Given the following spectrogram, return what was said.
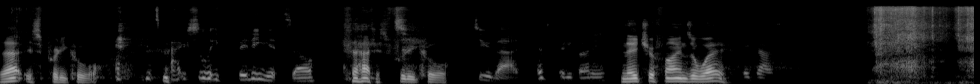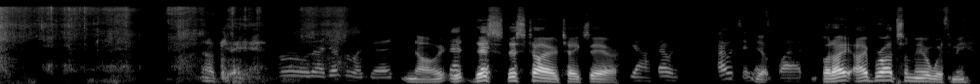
that is pretty cool. It's actually fitting itself That is pretty cool. Do that. It's pretty funny. Nature finds a way. It does. Okay. Oh, that doesn't look good. No, That- it, this this tire takes air, Yeah, that would. I would say that's Yep. flat. but I I brought some air with me.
